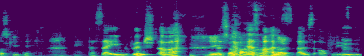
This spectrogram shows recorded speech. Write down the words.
Das geht nicht. Das sei Ihnen gewünscht, aber Nee. das stimmt. Erstmal alles, alles auflesen.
